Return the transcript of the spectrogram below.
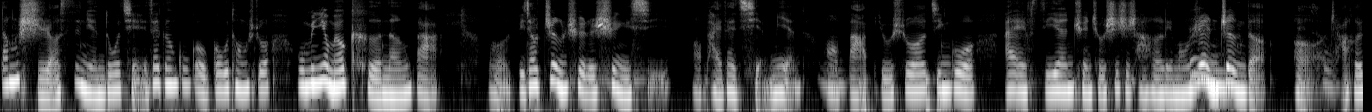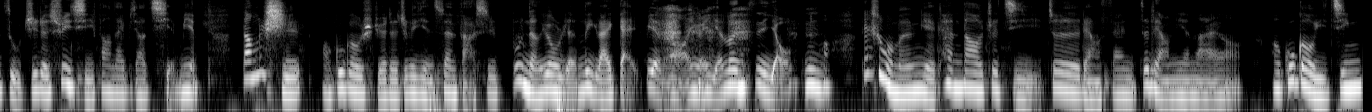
当时啊，四年多前也在跟 Google 沟通说，我们有没有可能把呃比较正确的讯息。啊，排在前面啊，把比如说经过 IFCN 全球事实查核联盟认证的、嗯、呃查核组织的讯息放在比较前面。当时啊，Google 是觉得这个演算法是不能用人力来改变啊，因为言论自由。嗯，但是我们也看到这几这两三这两年来啊，啊，Google 已经。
